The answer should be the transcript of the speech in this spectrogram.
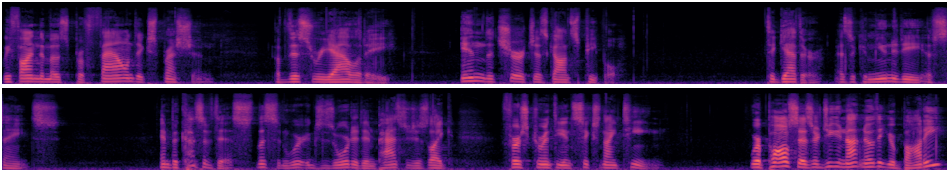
We find the most profound expression of this reality in the church as God's people, together as a community of saints. And because of this, listen, we're exhorted in passages like 1 Corinthians 6:19, where Paul says, "Or do you not know that your body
